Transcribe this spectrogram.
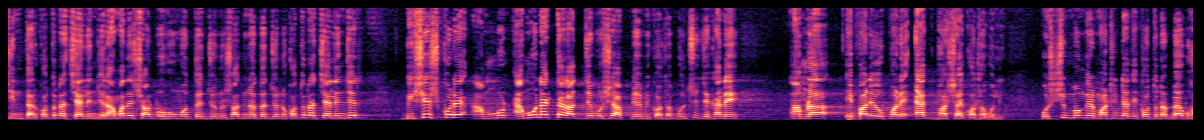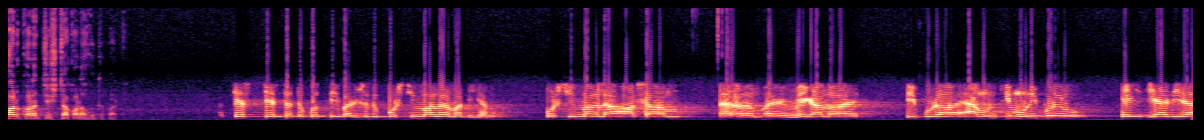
চিন্তার কতটা চ্যালেঞ্জের আমাদের সার্বভৌমত্বের জন্য স্বাধীনতার জন্য কতটা চ্যালেঞ্জের? বিশেষ করে এমন একটা রাজ্যে বসে আপনি আমি কথা বলছি যেখানে আমরা এপারে ওপারে এক ভাষায় কথা বলি। পশ্চিমবঙ্গের মাটিটাকে কতটা ব্যবহার করার চেষ্টা করা হতে পারে? চেষ্টা তো করতেই পারি, শুধু পশ্চিমবাংলার মাটি কেন? পশ্চিমবাংলা, আসাম মেঘালয়, ত্রিপুরা, এমনকি মণিপুরেও এই জিহাদিরা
